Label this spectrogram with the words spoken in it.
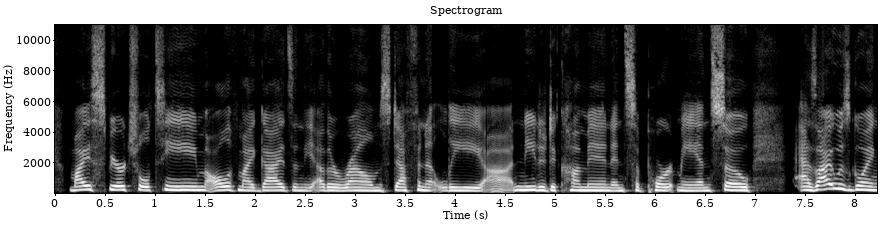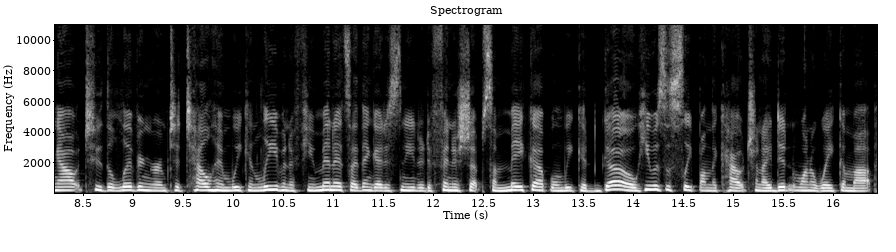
my spiritual team, all of my guides in the other realms, definitely uh, needed to come in and support me. And so, as I was going out to the living room to tell him we can leave in a few minutes, I think I just needed to finish up some makeup when we could go. He was asleep on the couch, and I didn't want to wake him up.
